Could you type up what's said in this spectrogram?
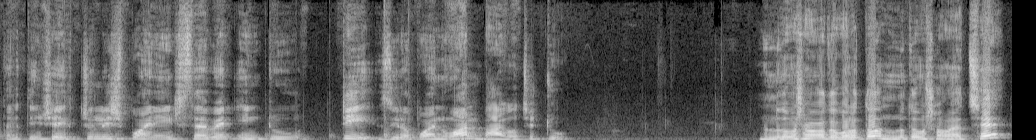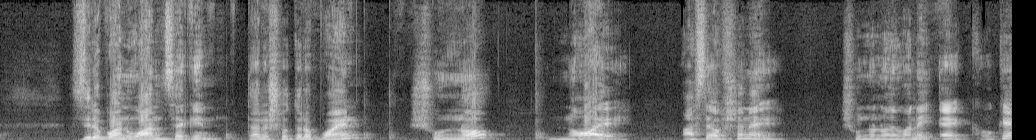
তাহলে তিনশো একচল্লিশ point eight seven into t zero point one ভাগ হচ্ছে টু ন্যূনতম সময় কত বলো তো ন্যূনতম সময় হচ্ছে জিরো পয়েন্ট ওয়ান সেকেন্ড তাহলে সতেরো পয়েন্ট শূন্য নয়। আছে অপশানে শূন্য নয় মানে এক ওকে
